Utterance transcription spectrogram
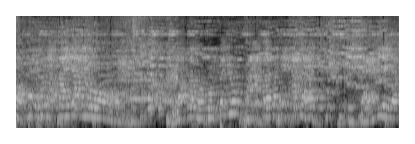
สองแค่จะจับในได้อยู่ล็อกแล้วหมุนหมุนเป็นลูกถากอะไรประเภทนั้นแหละครับแสนเหลี่ยม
